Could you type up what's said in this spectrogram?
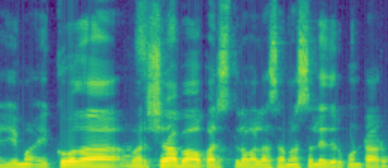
ఏమో ఎక్కువగా వర్షాభావ పరిస్థితుల వల్ల సమస్యలు ఎదుర్కొంటారు.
